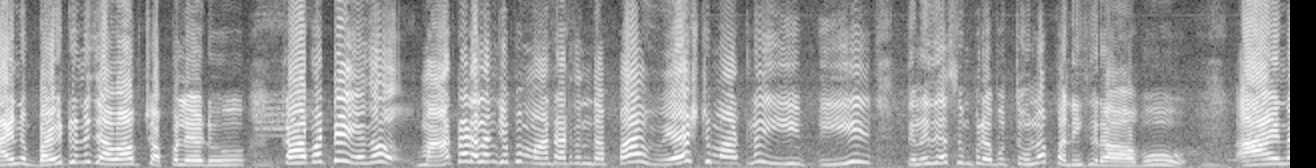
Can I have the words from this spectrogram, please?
ఆయన బయటని జవాబు చెప్పలేడు. కాబట్టి ఏదో మాట్లాడాలని చెప్పి మాట్లాడుతుంది తప్ప వేస్ట్ మాటలు ఈ ఈ తెలుగుదేశం ప్రభుత్వంలో పనికిరావు. ఆయన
